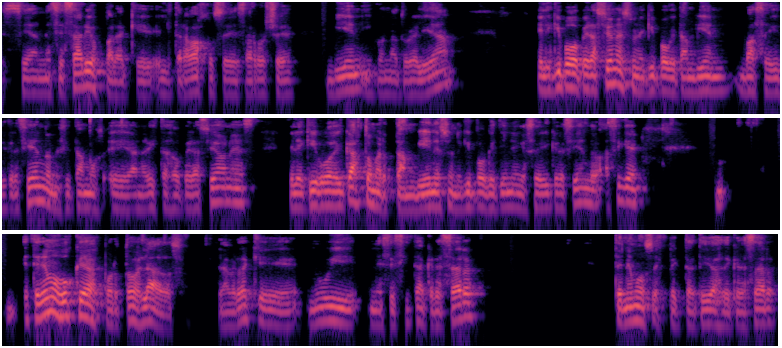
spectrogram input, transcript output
sean necesarios para que el trabajo se desarrolle bien y con naturalidad. El equipo de operaciones es un equipo que también va a seguir creciendo, necesitamos eh, analistas de operaciones. El equipo del customer también es un equipo que tiene que seguir creciendo. Así que tenemos búsquedas por todos lados. La verdad que Nubi necesita crecer tenemos expectativas de crecer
